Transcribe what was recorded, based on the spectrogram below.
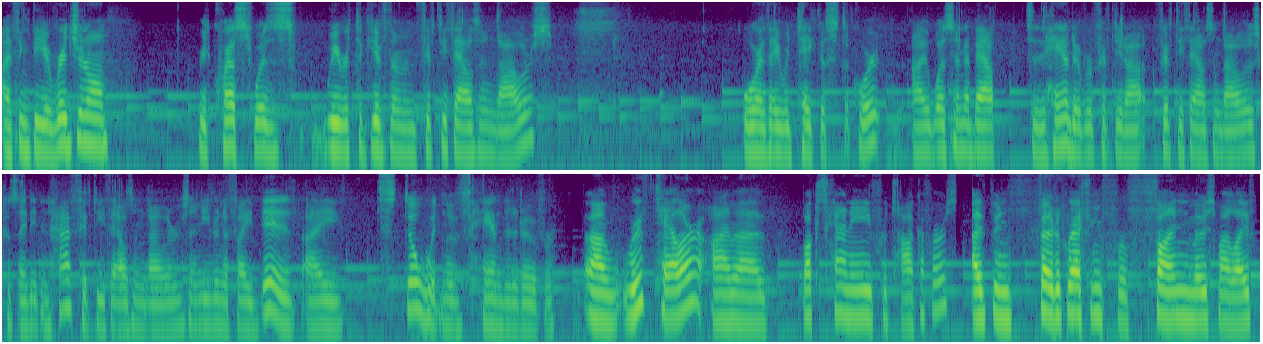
I think the original request was we were to give them $50,000 or they would take us to court. I wasn't about to hand over $50,000 because I didn't have $50,000 and even if I did, I still wouldn't have handed it over. Uh, Ruth Taylor, I'm a Bucks County photographer. I've been photographing for fun most of my life.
